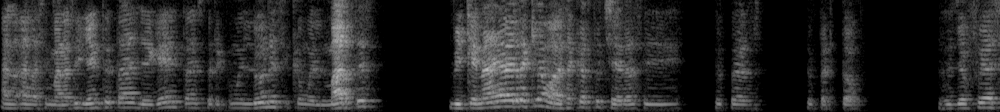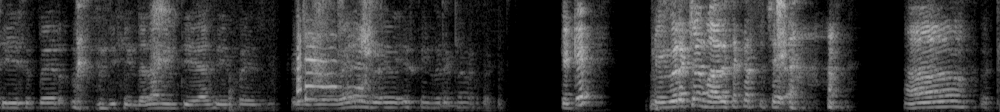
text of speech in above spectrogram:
a, a la semana siguiente tal, llegué, tal, esperé como el lunes y como el martes vi que nadie había reclamado esa cartuchera así súper, súper top. Entonces yo fui así súper diciendo la mentira así pues. que "Bueno, es que vengo a reclamar esa cartuchera. ¿Qué qué? Que vengo a reclamar esa cartuchera. ah, ok.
